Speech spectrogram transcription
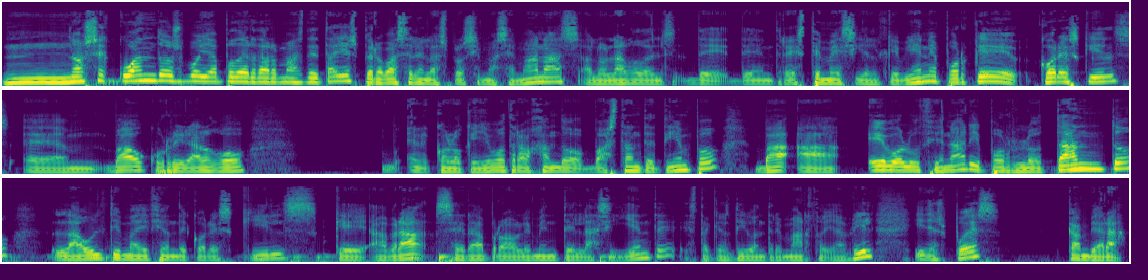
no sé cuándo os voy a poder dar más detalles, pero va a ser en las próximas semanas, a lo largo de, entre este mes y el que viene, porque Core Skills eh, va a ocurrir algo con lo que llevo trabajando bastante tiempo, va a evolucionar y por lo tanto la última edición de Core Skills que habrá será probablemente la siguiente, esta que os digo entre marzo y abril, y después cambiará.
